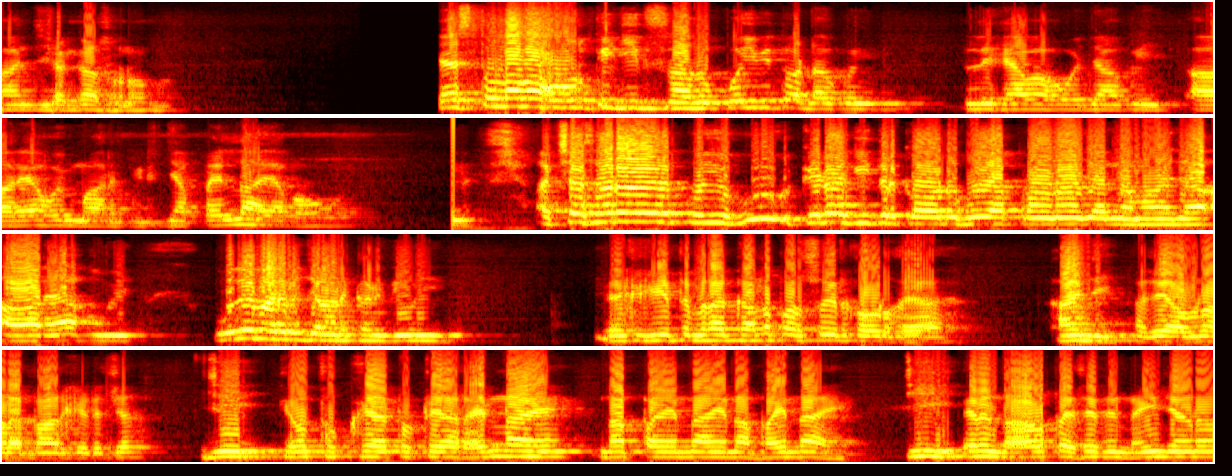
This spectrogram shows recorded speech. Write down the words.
ਹਾਂਜੀ। ਚੰਗਾ ਸੁਣੋ। ਇਸ ਤੋਂ ਇਲਾਵਾ ਹੋਰ ਕੋਈ ਗੀਤ ਸੁਣਾ ਦਿਓ ਕੋਈ ਵੀ ਤੁਹਾਡਾ ਕੋਈ ਲਿਖਿਆ ਵਾ ਹੋ ਜਾਂ ਕੋਈ ਆ ਰਿਹਾ ਹੋਵੇ ਮਾਰਕੀਟ ਜਾਂ ਪਹਿਲਾਂ ਆਇਆ ਵਾ ਹੋਵੇ ਅੱਛਾ ਸਰ ਕੋਈ ਹੋਰ ਕਿਹੜਾ ਗੀਤ ਰਿਕਾਰਡ ਹੋਇਆ ਪੁਰਾਣਾ ਜਾਂ ਨਵਾਂ ਜਾਂ ਆ ਰਿਹਾ ਹੋਵੇ? ਉਹਦੇ ਬਾਰੇ ਵੀ ਜਾਣਕਾਰੀ ਦਿਓ ਜੀ। ਇੱਕ ਗੀਤ ਮੇਰਾ ਕੱਲ ਪਰਸੋਂ ਹੀ ਰਿਕਾਰਡ ਹੋਇਆ। ਹਾਂਜੀ। ਅਜੇ ਆਉਣ ਵਾਲਾ ਮਾਰਕੀਟ 'ਚ। ਜੀ। ਕਿਉਂ ਥੁੱਕਿਆ ਟੁੱਟਿਆ ਰਹਿਣਾ ਏ ਨਾ ਪੈਣਾ ਏ ਨਾ ਬਹਿਣਾ ਏ। ਜੀ। ਤੇਰੇ ਨਾਲ ਪੈਸੇ ਨੇ ਨਹੀਂ ਜਾਣਾ।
